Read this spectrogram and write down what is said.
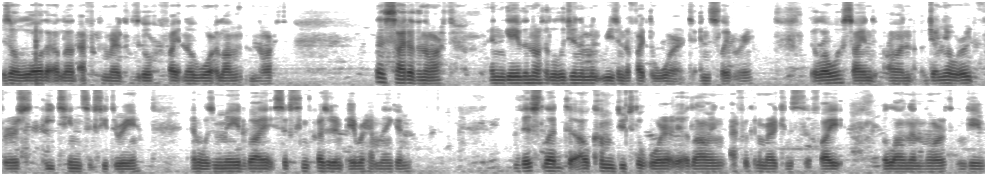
is a law that allowed African Americans to go fight in the war along the North, the side of the North, and gave the North a legitimate reason to fight the war to end slavery. The law was signed on January 1st, 1863, and was made by 16th President Abraham Lincoln. This led to outcome due to the war, allowing African Americans to fight along the North and gave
